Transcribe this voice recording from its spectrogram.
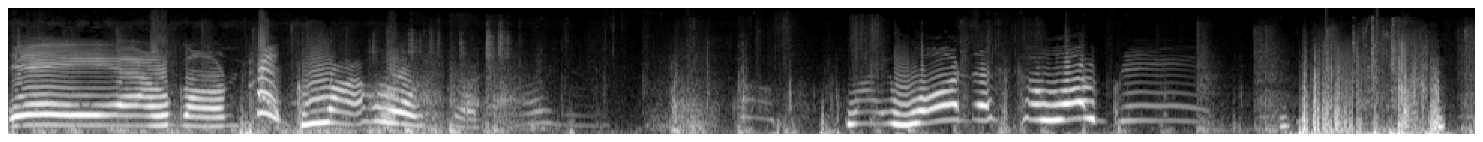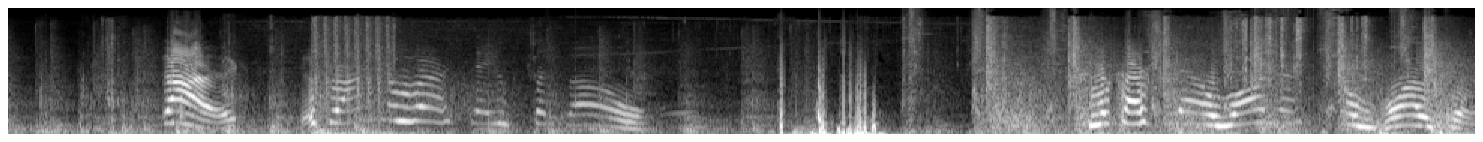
Yeah, I'm gonna take my horse. Water's corroding. Guys, somewhere safe to go. Because the water's so broken.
